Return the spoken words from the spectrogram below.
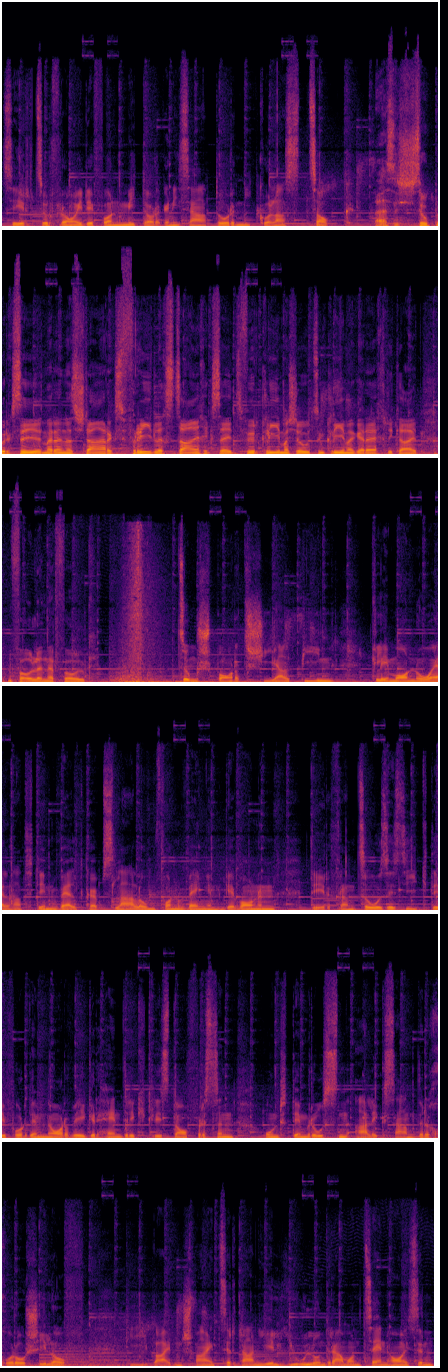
sehr zur Freude von Mitorganisator Nicolas Zock. Es war super. Wir haben ein starkes, friedliches Zeichen gesetzt für Klimaschutz und Klimagerechtigkeit. Einen vollen Erfolg zum Sport Ski Alpin. Clément Noël hat den Weltcup-Slalom von Wengen gewonnen. Der Franzose siegte vor dem Norweger Hendrik Christoffersen und dem Russen Alexander Choroschilov. Die beiden Schweizer Daniel Juhl und Ramon Zenhäusern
